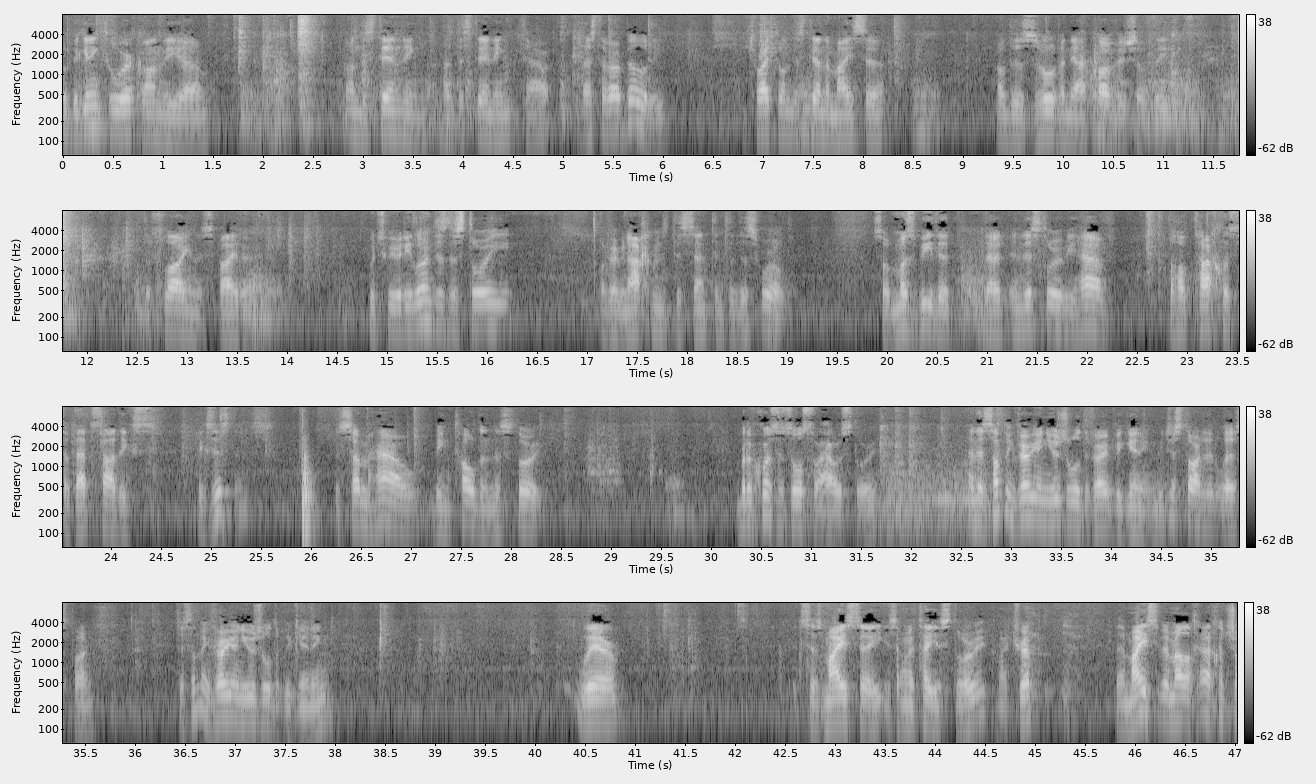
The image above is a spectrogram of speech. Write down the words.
we're beginning to work on the uh, understanding, understanding to our, the best of our ability, to try to understand the Maisa of the Zuv and the Akavish of the of the fly and the spider, which we already learned is the story of Rabbi Nachman's descent into this world. So it must be that, that in this story we have the whole tachlis of that tzaddik's existence is somehow being told in this story. But of course, it's also our story. And there's something very unusual at the very beginning. We just started it last time. There's something very unusual at the beginning where it says, Maise, I'm going to tell you a story, my trip. Then b'melech echad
